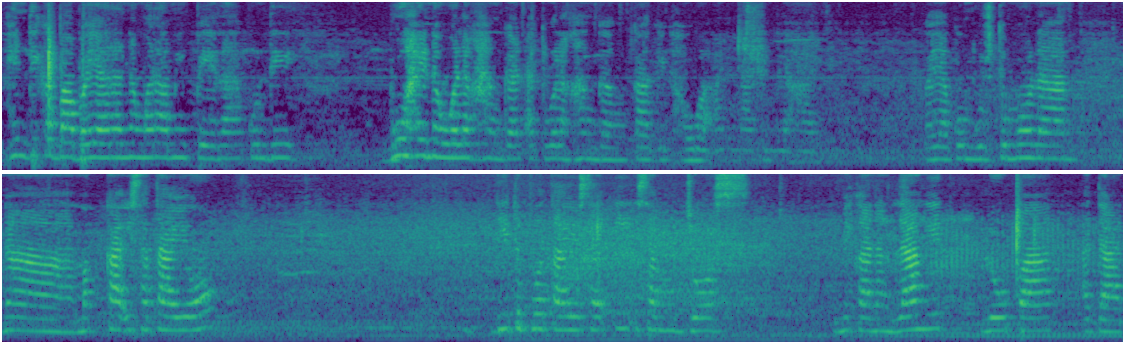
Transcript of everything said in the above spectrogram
hindi ka babayaran ng maraming pera, kundi buhay na walang hanggan at walang hanggang kaginhawaan natin lahat. Kaya kung gusto mo na, na magkaisa tayo, dito po tayo sa iisang Diyos, lumika ng langit, lupa, adan.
